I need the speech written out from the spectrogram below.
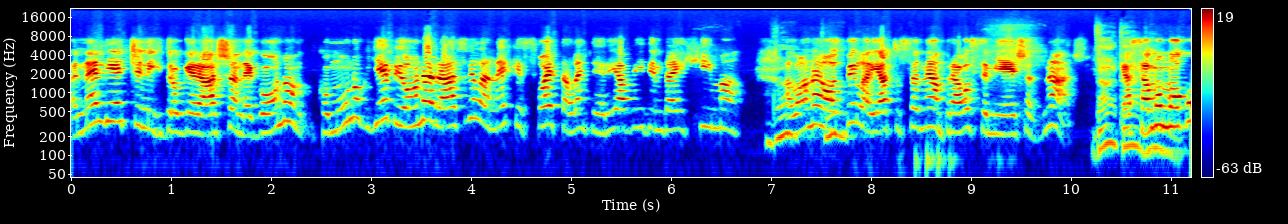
ne liječenih drogeraša, nego ono komunu gdje bi ona razvila neke svoje talente, jer ja vidim da ih ima, ali ona je odbila i ja tu sad nemam pravo se miješati, znaš. ja samo mogu,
